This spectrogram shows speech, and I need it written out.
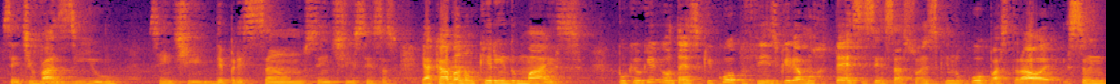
sente vazio, sente depressão, sente sensação e acaba não querendo mais. Porque o que acontece é que o corpo físico ele amortece sensações que no corpo astral são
